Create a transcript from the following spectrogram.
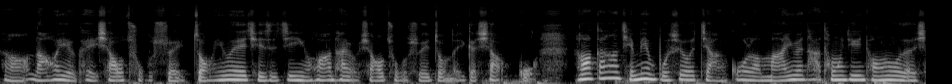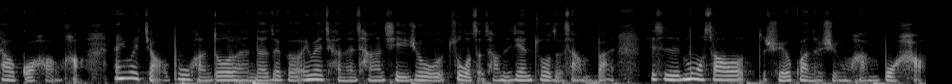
啊，然后也可以消除水肿，因为其实金银花它有消除水肿的一个效果。然后刚刚前面不是有讲过了吗？因为它通经通络的效果很好。那因为脚部很多人的这个，因为可能长期就坐着，长时间坐着上班，其实末梢血管的循环不好，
